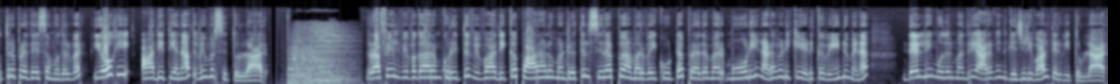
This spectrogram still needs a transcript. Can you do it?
உத்தரப்பிரதேச முதல்வர் யோகி ஆதித்யநாத் விமர்சித்துள்ளார். ரஃபேல் விவகாரம் குறித்து விவாதிக்க பாராளுமன்றத்தில் சிறப்பு அமர்வை கூட்ட பிரதமர் மோடி நடவடிக்கை எடுக்க வேண்டும் என டெல்லி முதல் மந்திரி அரவிந்த் கெஜ்ரிவால் தெரிவித்துள்ளார்.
